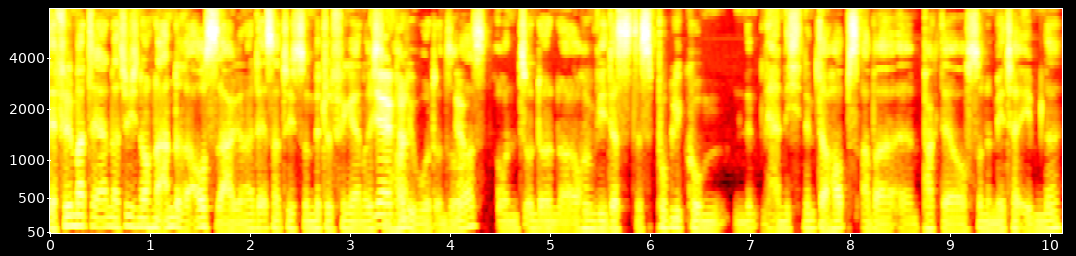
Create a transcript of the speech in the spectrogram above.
Der Film hatte ja natürlich noch eine andere Aussage. Ne? Der ist natürlich so ein Mittelfinger in Richtung ja, Hollywood und sowas. Ja. Und, und, und auch irgendwie das, das Publikum nimmt, ja nicht nimmt er hops, aber äh, packt er auf so eine Metaebene.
